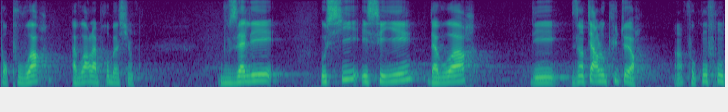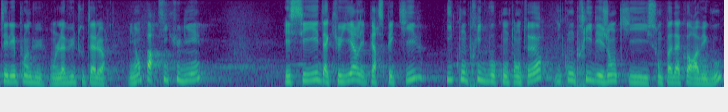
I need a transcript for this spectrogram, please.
pour pouvoir avoir l'approbation? Vous allez aussi essayer d'avoir des interlocuteurs. Il hein, faut confronter les points de vue, on l'a vu tout à l'heure. Et en particulier, essayer d'accueillir les perspectives, y compris de vos contenteurs, y compris des gens qui ne sont pas d'accord avec vous.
